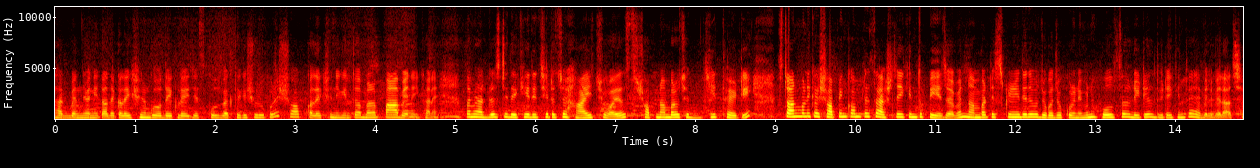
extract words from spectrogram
থাকবেন জানি তাদের কালেকশনগুলো দেখলে যে স্কুল ব্যাগ থেকে শুরু করে সব কালেকশনই কিন্তু আপনারা পাবেন এখানে। তো আমি অ্যাড্রেসটি দেখিয়ে দিচ্ছি এটা হচ্ছে হাই চয়েস শপ নাম্বার হচ্ছে জি থার্টি স্টান মল্লিকা শপিং কমপ্লেক্সে আসলেই কিন্তু পেয়ে যাবেন। নাম্বারটি স্ক্রিনে দিয়ে দেবো যোগাযোগ করে নেবেন। হোলসেল রিটেল দুইটাই কিন্তু অ্যাভেলেবেল আছে।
